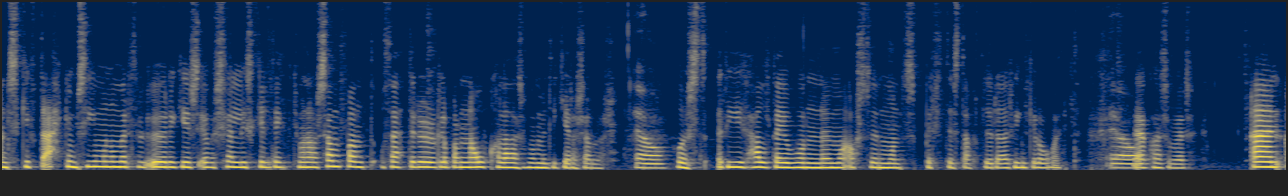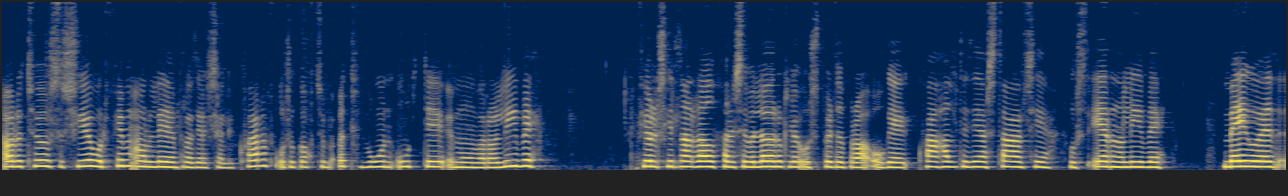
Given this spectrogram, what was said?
en skipta ekki um símanúmer til öryggis ef að Shelly skildi einhvern tímann hafa samband og þetta er öruglega bara nákvæmlega það sem maður myndi gera sjálfur. já, Þú veist, rík halda í vonunum að ástöðunum hans byrtist aftur eða ringir óvænt já. eða hvað sem er. En árið 2007 voru fimm ára liðin frá því að Shelly hvarf og svo gott sem öll von úti um hún var á lífi. Fjölskyldan ráðfæri sig við lauruglu og spurði bara, ok, hvað haldið þið að staðan sé? Þú veist, er hún á lífi? Megu við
